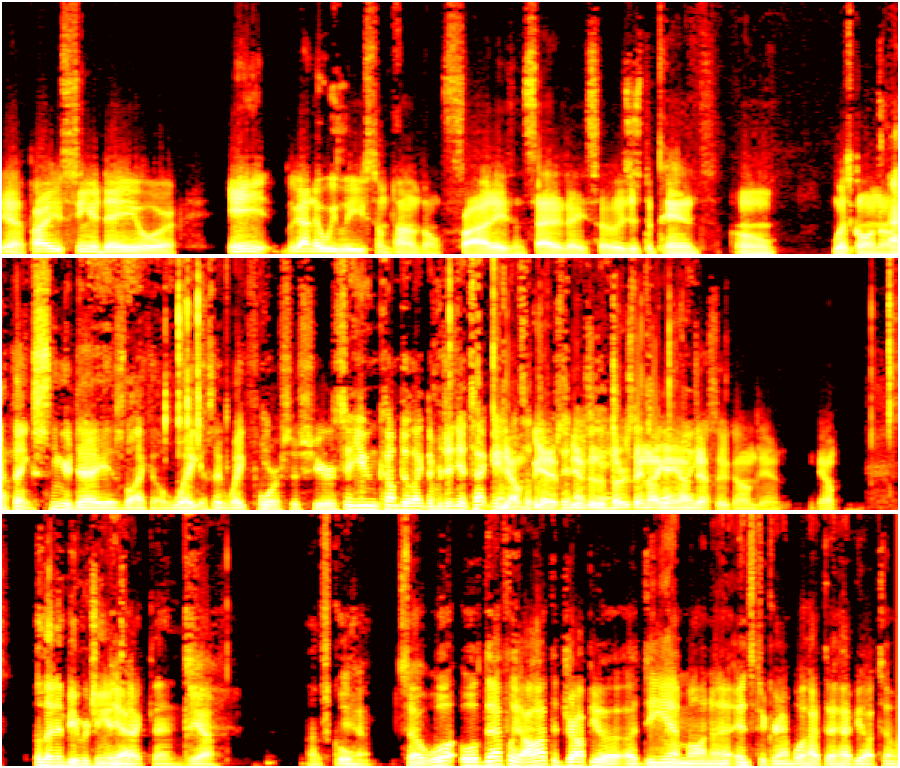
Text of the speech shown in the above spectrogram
yeah, probably senior day or any. Like I know we leave sometimes on Fridays and Saturdays, so it just depends on what's going on. I think Senior Day is like a wake. It's like Wake Forest this year. So you can come to like the Virginia Tech game. yeah, That's a yeah. Thursday If, night if it's a game. Thursday night So that game, I'll might- definitely come then. Yep. Well, then it'd be Virginia Yeah. Tech. Then, yeah, that's cool. Yeah. So we'll we'll definitely. I'll have to drop you a, a DM on uh, Instagram. We'll have to have you out to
